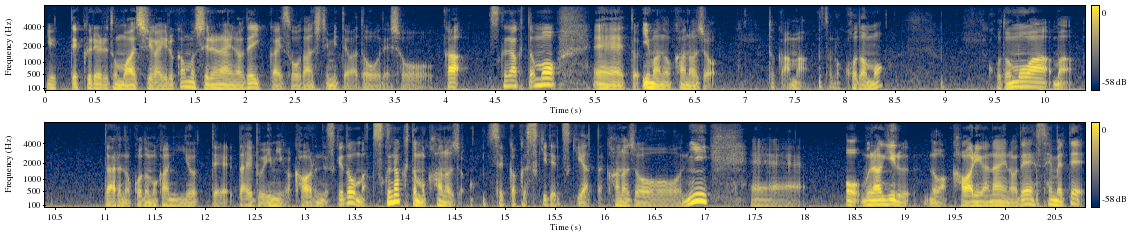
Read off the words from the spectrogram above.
言ってくれる友達がいるかもしれないので一回相談してみてはどうでしょうか。少なくとも、えーと、今の彼女とか、まあ、その子供子供は、まあ、誰の子供かによってだいぶ意味が変わるんですけど、まあ、少なくとも彼女せっかく好きで付き合った彼女に、えー、を裏切るのは変わりがないのでせめて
